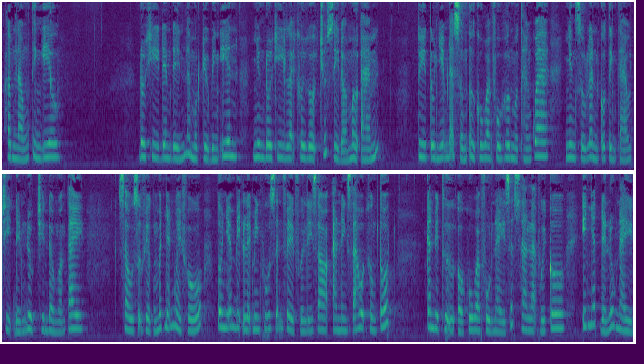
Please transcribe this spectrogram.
Hầm nóng tình yêu Đôi khi đêm đến là một kiểu bình yên, nhưng đôi khi lại khơi gợi chút gì đó mờ ám. Tuy tô nhiễm đã sống ở khu hoa phù hơn một tháng qua, nhưng số lần cô tỉnh táo chỉ đếm được trên đầu ngón tay. Sau sự việc mất nhẫn ngoài phố, Tô Nhiễm bị Lệ Minh Phú dẫn về với lý do an ninh xã hội không tốt. Căn biệt thự ở khu hoa phủ này rất xa lạ với cô, ít nhất đến lúc này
